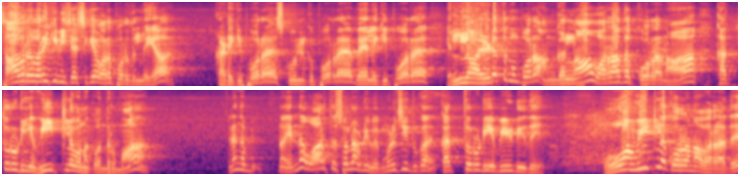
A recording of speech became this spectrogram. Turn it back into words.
சாவர வரைக்கும் நீ சர்ச்சுக்கே வரப்போகிறது இல்லையா? கடைக்கு போகிற ஸ்கூலுக்கு போகிற வேலைக்கு போகிற எல்லா இடத்துக்கும் போகிற அங்கெல்லாம் வராத கொரோனா கத்தருடைய வீட்டில் உனக்கு வந்துருமா? என்னங்க அப்படி? நான் என்ன வார்த்தை சொல்ல அப்படி முழிச்சிட்டு இருக்கேன் கத்தருடைய வீடு இது. உன் வீட்டில் கொரோனா வராது.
